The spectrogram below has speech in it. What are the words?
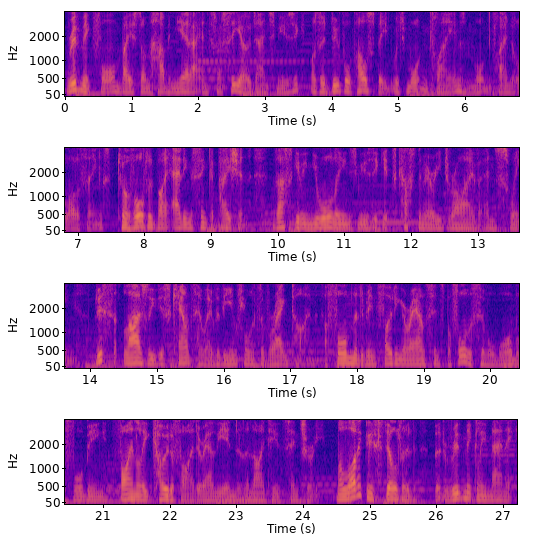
rhythmic form, based on the habanera and tresillo dance music, was a duple pulse beat which Morton claims, and Morton claimed a lot of things, to have altered by adding syncopation, thus giving New Orleans music its customary drive and swing. This largely discounts, however, the influence of ragtime, a form that had been floating around since before the Civil War before being finally codified around the end of the 19th century. Melodically stilted but rhythmically manic,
